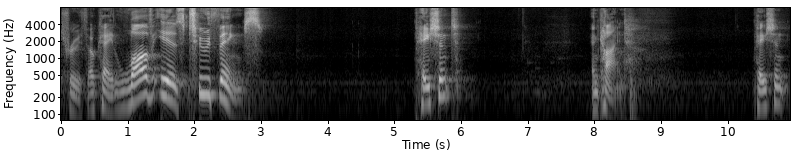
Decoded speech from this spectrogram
truth. Okay, love is two things patient and kind. Patient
